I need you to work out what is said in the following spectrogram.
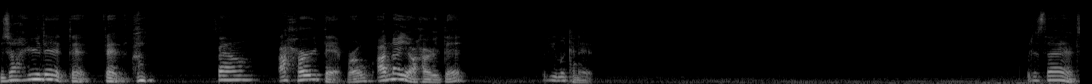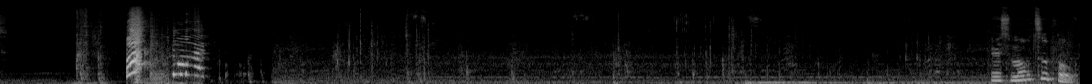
Did y'all hear that? That that sound? I heard that, bro. I know y'all heard that. What are you looking at? What is that? There's multiple.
